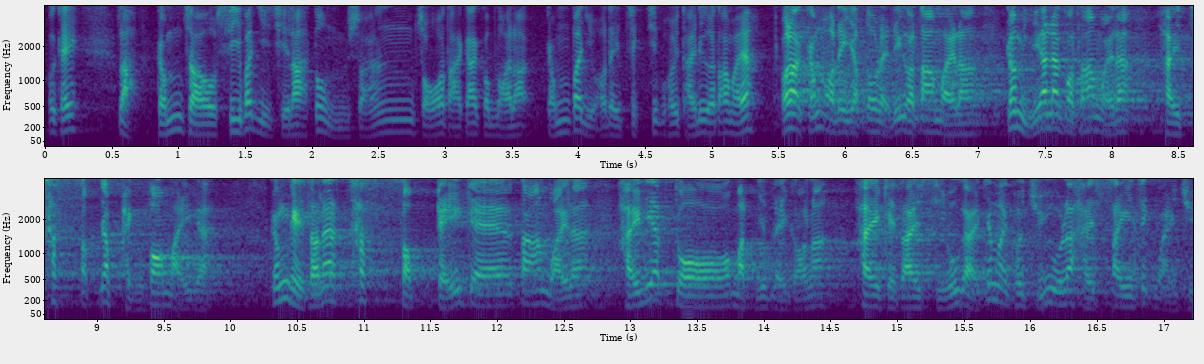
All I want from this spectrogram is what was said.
OK，嗱咁就事不宜遲啦，都唔想阻大家咁耐啦。咁不如我哋直接去睇呢個單位啊！好啦，咁我哋入到嚟呢個單位啦。咁而家呢個單位咧係七十一平方米嘅。咁其實咧七十幾嘅單位咧喺呢一個物業嚟講啦，係其實係少嘅，因為佢主要咧係細積為主，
